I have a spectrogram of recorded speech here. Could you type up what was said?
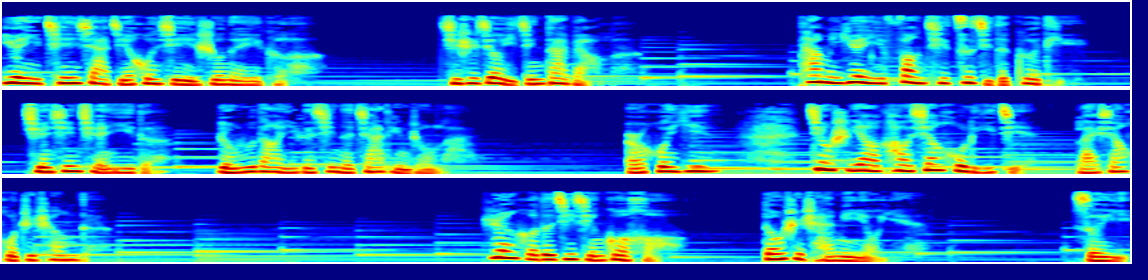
愿意签下结婚协议书那一刻，其实就已经代表了他们愿意放弃自己的个体，全心全意的融入到一个新的家庭中来。而婚姻，就是要靠相互理解来相互支撑的。任何的激情过后，都是柴米油盐。所以，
